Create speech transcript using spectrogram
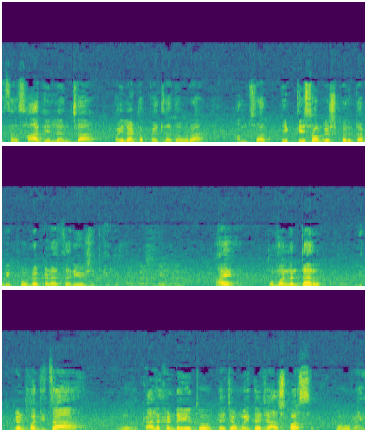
असा सहा जिल्ह्यांचा पहिल्या टप्प्यातला दौरा आमचा एकतीस ऑगस्टपर्यंत आम्ही पूर्ण करण्याचं नियोजित केलं. आहे. तो मग नंतर गणपतीचा कालखंड येतो त्याच्यामुळे त्याच्या आसपास तो राहील.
